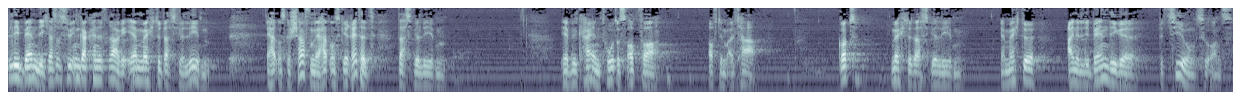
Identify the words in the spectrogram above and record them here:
lebendig. Das ist für ihn gar keine Frage. Er möchte, dass wir leben. Er hat uns geschaffen, er hat uns gerettet, dass wir leben. Er will kein totes Opfer auf dem Altar. Gott möchte, dass wir leben. Er möchte eine lebendige Beziehung zu uns.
